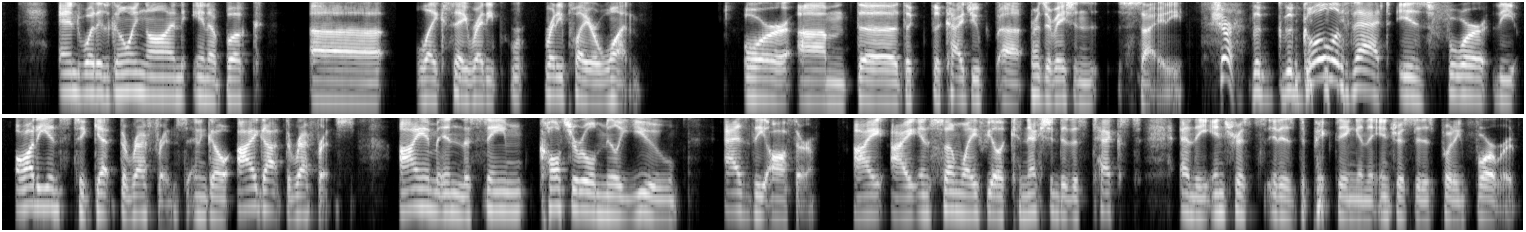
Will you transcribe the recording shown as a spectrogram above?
and what is going on in a book, uh, like say Ready Ready Player One, or um, the the the Kaiju uh, Preservation Society. Sure. the the goal of that is for the audience to get the reference and go i got the reference. I am in the same cultural milieu as the author. I i in some way feel a connection to this text and the interests it is depicting and the interest it is putting forward.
